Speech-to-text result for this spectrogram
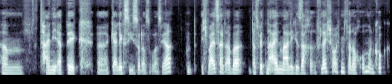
ähm, Tiny Epic äh, Galaxies oder sowas, ja. Und ich weiß halt aber, das wird eine einmalige Sache. Vielleicht schaue ich mich dann auch um und gucke,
